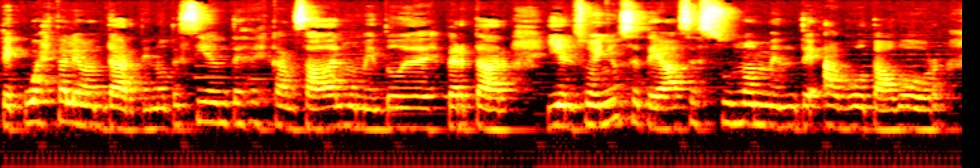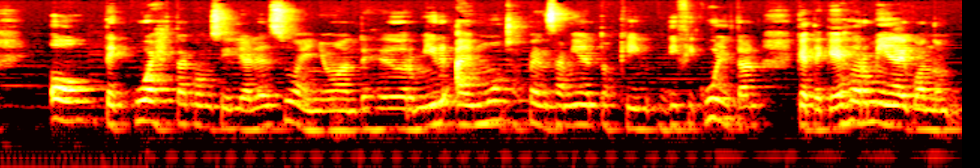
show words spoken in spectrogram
te cuesta levantarte, no te sientes descansada al momento de despertar y el sueño se te hace sumamente agotador o te cuesta conciliar el sueño antes de dormir, hay muchos pensamientos que dificultan que te quedes dormida y cuando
